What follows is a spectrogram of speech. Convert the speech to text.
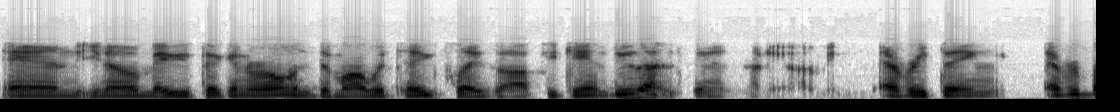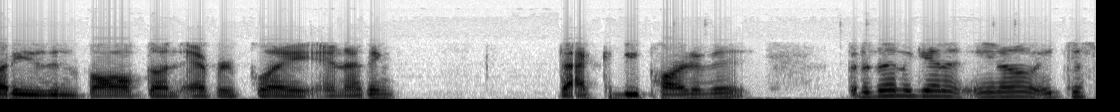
and you know maybe pick and roll and Demar would take plays off. He can't do that in San Antonio. I mean everything, everybody is involved on every play, and I think that could be part of it. But then again, you know, it just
